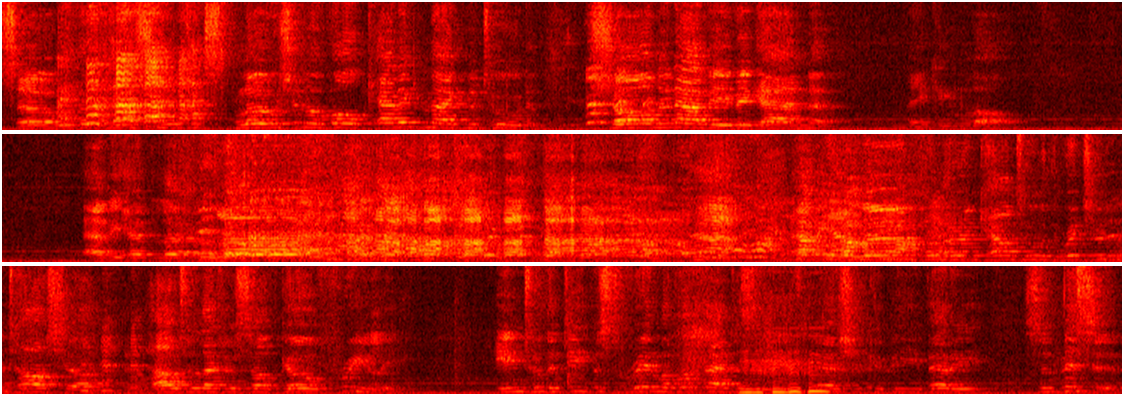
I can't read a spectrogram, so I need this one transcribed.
So, with a passionate explosion of volcanic magnitude, Sean and Abby began making love. Abby had learned. Abby had learned from her encounter with Richard and Tasha how to let herself go freely into the deepest rim of her fantasy where she could be very submissive.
